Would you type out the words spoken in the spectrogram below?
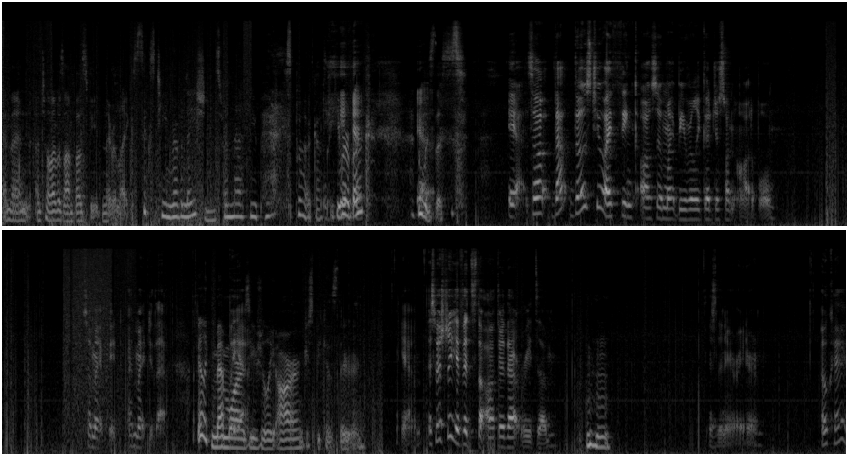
And then until I was on BuzzFeed and they were like, 16 revelations from Matthew Perry's book. I was like, you wrote a book? Who Yeah. is this? Yeah, so that those two I think also might be really good just on Audible. So I might be I might do that. I feel like memoirs yeah. usually are just because they're. Yeah, especially if it's the author that reads them Mm-hmm. is the narrator. Okay.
